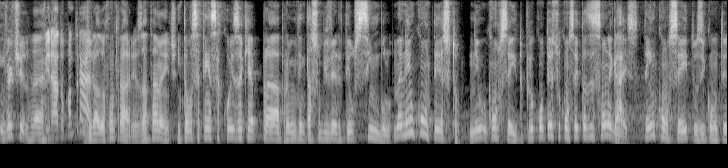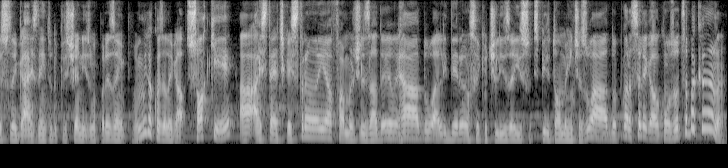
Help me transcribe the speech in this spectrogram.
invertido, é. virado ao contrário. Virado ao contrário, exatamente. Então você tem essa coisa que é pra, pra mim tentar subverter o símbolo. Não é nem o contexto, nem o conceito. Porque o contexto e o conceito às vezes são legais. Tem conceitos e contextos legais dentro do cristianismo, por exemplo. Tem muita coisa legal. Só que a, a estética é estranha, a forma utilizada é errado, a liderança que utiliza isso espiritualmente é zoado. Agora, ser legal com os outros é bacana,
